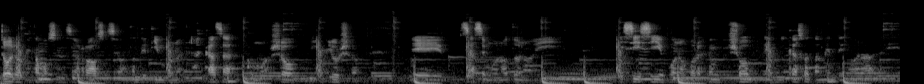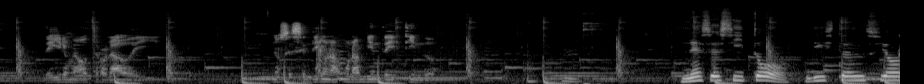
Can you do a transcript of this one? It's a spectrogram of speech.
Todos los que estamos encerrados hace bastante tiempo en nuestras casas, como yo me incluyo, eh, se hace monótono. Y, y sí, sí, bueno, por ejemplo, yo en mi caso también tengo ganas de, de irme a otro lado y, no sé, sentir una- un ambiente distinto. Necesito distensión,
